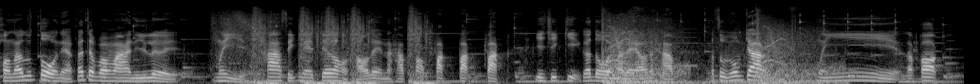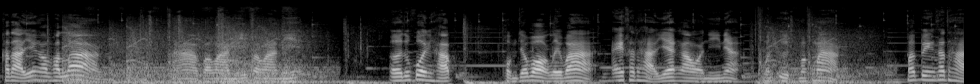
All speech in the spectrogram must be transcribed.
ของนารุโตเนี่ยก็จะประมาณนี้เลยนี่ท่าซิกเนเจอร์ของเขาเลยนะครับ ปักปักปักปักอิชิกิก็โดนมาแล้วนะครับกระสุนวงจักนี่แล้วก็คาถาแย่งเอาพันล่างอ่าประมาณนี้ประมาณนี้ เออทุกคนครับ ผมจะบอกเลยว่าไอ้คาถาแยกเงาอันนี้เนี่ยมันอึดมากๆ มันเป็นคาถา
